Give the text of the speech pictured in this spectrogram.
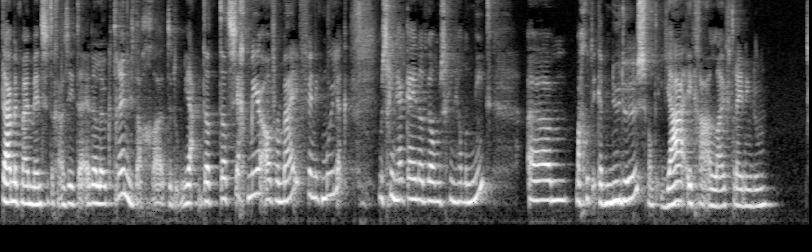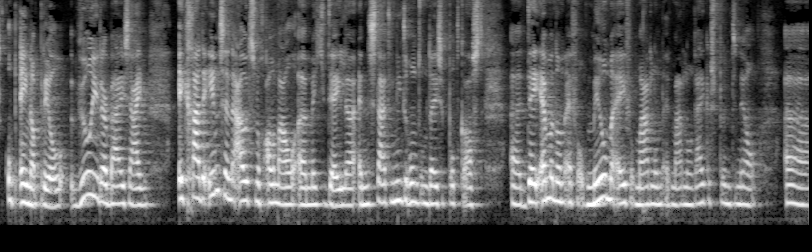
daar met mijn mensen te gaan zitten en een leuke trainingsdag uh, te doen. Ja, dat, dat zegt meer over mij, vind ik moeilijk. Misschien herken je dat wel, misschien helemaal niet. Um, maar goed, ik heb nu dus, want ja, ik ga een live training doen op 1 april. Wil je daarbij zijn? Ik ga de ins en de outs nog allemaal uh, met je delen. En staat hier niet rondom deze podcast. Eh, DM me dan even op, mail me even op madelon.madelonrijkers.nl uh,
